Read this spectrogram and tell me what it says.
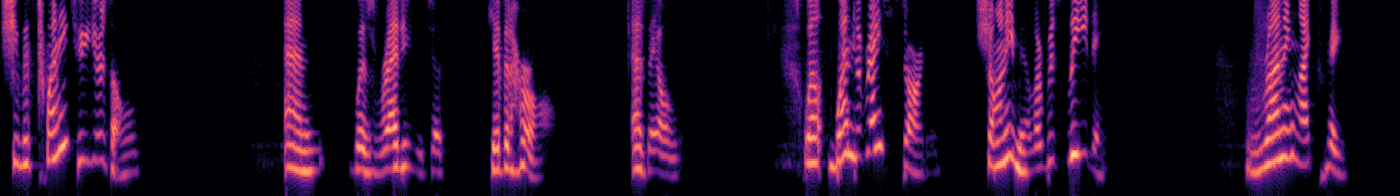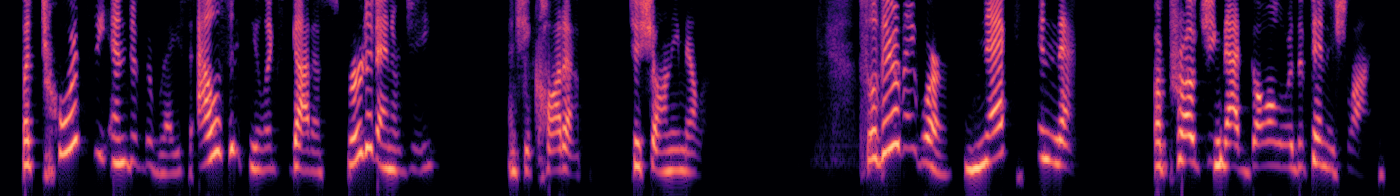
She was 22 years old and was ready to just give it her all, as they all were. Well, when the race started, Shaunae Miller was leading, running like crazy. But towards the end of the race, Allyson Felix got a spurt of energy and she caught up to Shaunae Miller. So there they were, neck and neck, approaching that goal or the finish line.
